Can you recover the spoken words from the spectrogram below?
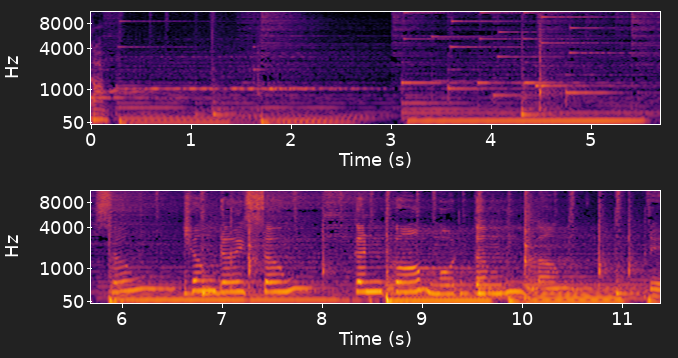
con. sống trong đời sống cần có một tấm lòng để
